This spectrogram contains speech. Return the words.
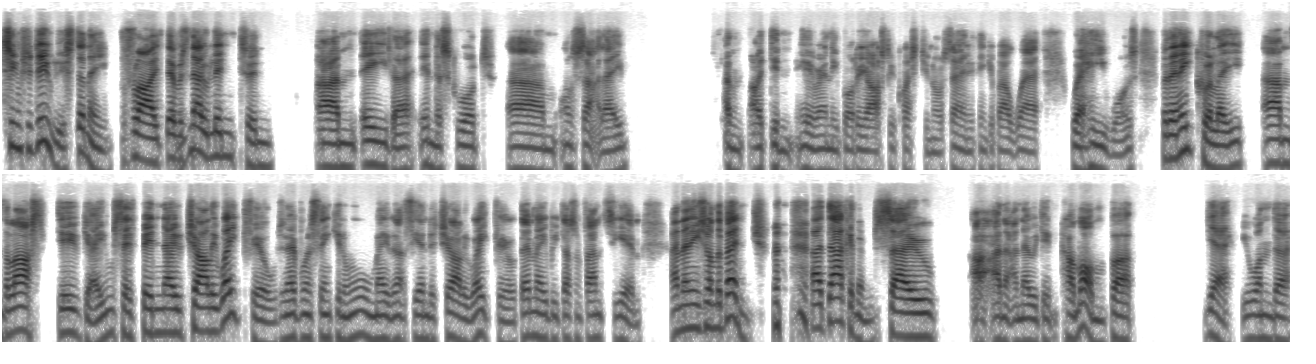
seems to do this, doesn't he? Like there was no Linton um, either in the squad um, on Saturday. And I didn't hear anybody ask a question or say anything about where where he was. But then equally, um, the last two games, there's been no Charlie Wakefield, and everyone's thinking, oh, maybe that's the end of Charlie Wakefield. Then maybe he doesn't fancy him, and then he's on the bench at Dagenham. So I, I know he didn't come on, but yeah, you wonder.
